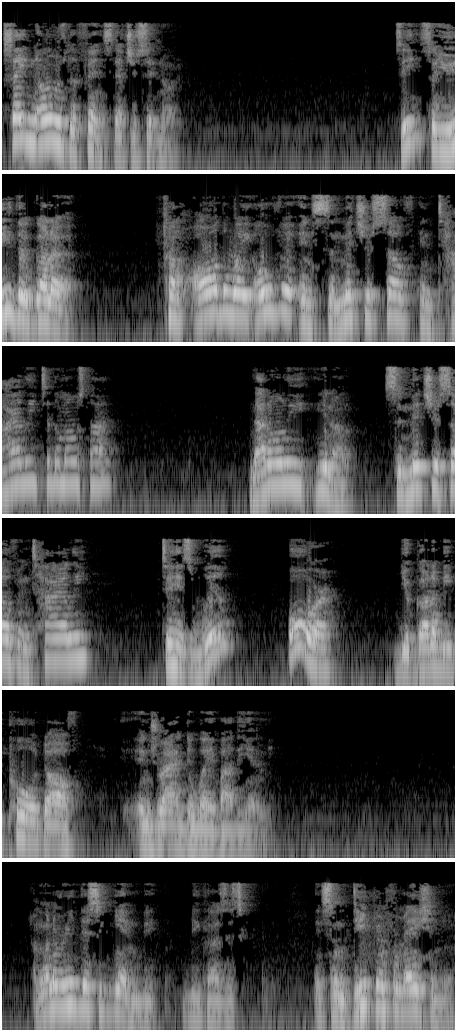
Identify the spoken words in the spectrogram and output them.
Satan owns the fence that you're sitting on. See? So you're either to come all the way over and submit yourself entirely to the Most High, not only, you know, submit yourself entirely to his will, or you're to be pulled off and dragged away by the enemy. I'm going to read this again because it's it's some deep information here.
